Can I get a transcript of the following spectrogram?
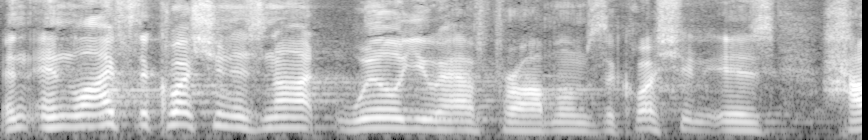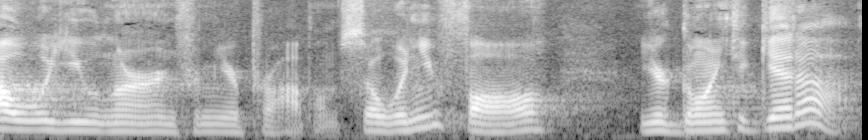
And in life, the question is not, will you have problems? The question is, how will you learn from your problems? So when you fall, you're going to get up.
